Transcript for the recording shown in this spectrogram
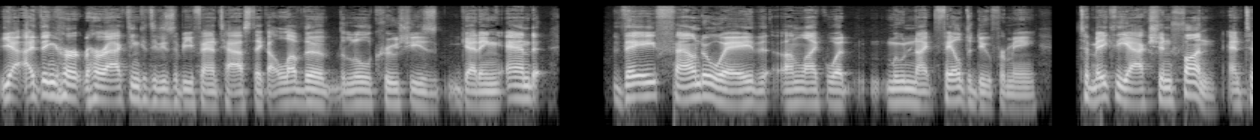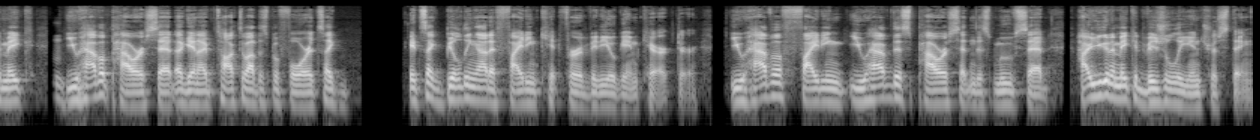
yeah, I think her her acting continues to be fantastic. I love the the little crew she's getting, and they found a way, that, unlike what Moon Knight failed to do for me, to make the action fun and to make you have a power set. Again, I've talked about this before. It's like it's like building out a fighting kit for a video game character. You have a fighting, you have this power set and this move set. How are you going to make it visually interesting?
